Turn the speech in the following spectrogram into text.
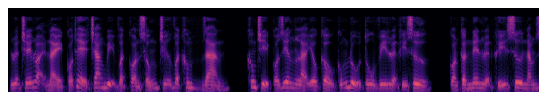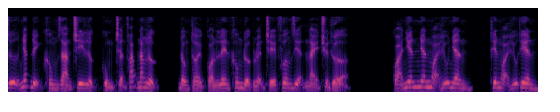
Luyện chế loại này có thể trang bị vật còn sống chữ vật không gian, không chỉ có riêng là yêu cầu cũng đủ tu vi luyện khí sư, còn cần nên luyện khí sư nắm giữ nhất định không gian chi lực cùng trận pháp năng lực, đồng thời còn lên không được luyện chế phương diện này truyền thừa. Quả nhiên nhân ngoại hữu nhân, thiên ngoại hữu thiên.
